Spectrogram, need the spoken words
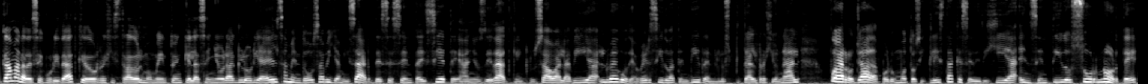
cámara de seguridad quedó registrado el momento en que la señora Gloria Elsa Mendoza Villamizar, de 67 años de edad, que cruzaba la vía luego de haber sido atendida en el hospital regional, fue arrollada por un motociclista que se dirigía en sentido sur-norte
